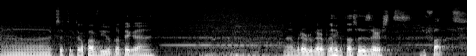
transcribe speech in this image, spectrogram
Ah, você tem tropa viva para pegar. Não é o melhor lugar para recrutar seu exército, de fato.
